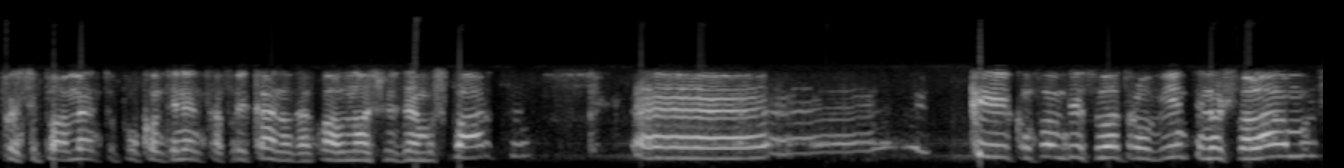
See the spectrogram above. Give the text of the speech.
principalmente para o continente africano, da qual nós fizemos parte, eh, que, conforme disse o outro ouvinte, nós falamos,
